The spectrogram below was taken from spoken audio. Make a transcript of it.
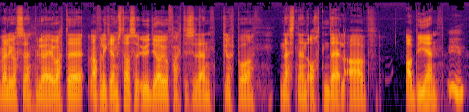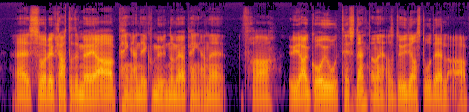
veldig godt studentmiljø, er jo at det, i hvert fall i Grimstad så utgjør jo faktisk studentgruppa nesten en åttendel av, av byen. Mm. Eh, Så det er klart at det mye av pengene i kommunen og mye av pengene fra UiA går jo til studentene. Altså Det utgjør en stor del av,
